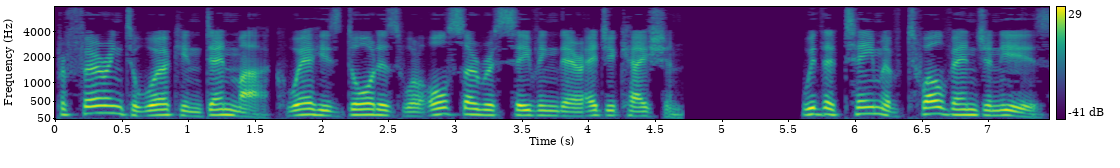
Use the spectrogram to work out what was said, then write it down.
preferring to work in Denmark where his daughters were also receiving their education. With a team of 12 engineers,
